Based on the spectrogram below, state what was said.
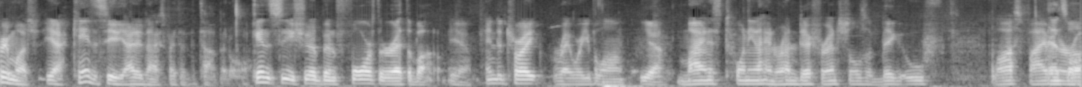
pretty much. Yeah, Kansas City, I did not expect at the top at all. Kansas City should have been fourth or at the bottom. Yeah, and Detroit, right where you belong. Yeah, Minus twenty nine run differentials, a big oof. Lost five That's in a row.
